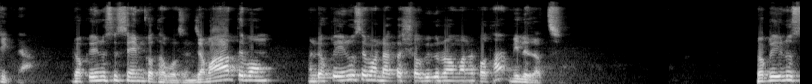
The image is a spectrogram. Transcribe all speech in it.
ঠিক না। ডক্টর ইউনুস সেম কথা বলছেন। জামাত এবং ডক্টর ইউনুস এবং ডাক্তার শফিকুর রহমানের কথা মিলে যাচ্ছে। ডক্টর ইউনুস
